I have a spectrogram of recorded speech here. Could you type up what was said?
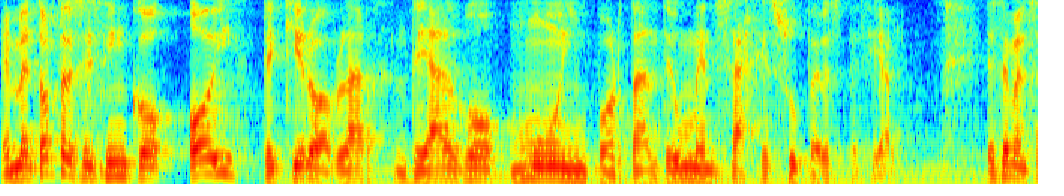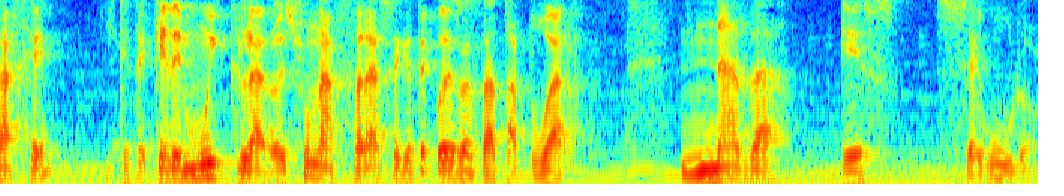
En Mentor 365 hoy te quiero hablar de algo muy importante, un mensaje súper especial. Este mensaje, y que te quede muy claro, es una frase que te puedes hasta tatuar. Nada es seguro.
